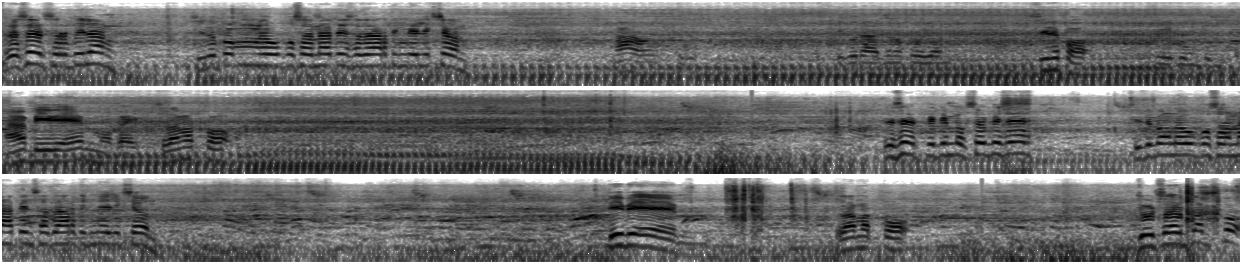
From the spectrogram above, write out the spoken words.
Hello sir, survey lang. Sino pong napupusan natin sa darating na eleksyon? Ah, oh. Sigurado na po yan. Sino po? Si Bongbong. Ah, BBM. Okay. Salamat po. Hello sir, pwede mag-survey sir. Sino bang napupusan natin sa darating na eleksyon? BBM. Salamat po. George R. Vlogs po.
